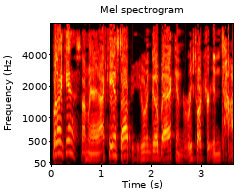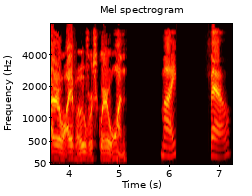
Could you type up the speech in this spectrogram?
But I guess, I mean, I can't stop you. You want to go back and restart your entire life over square one. Mike, Val,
